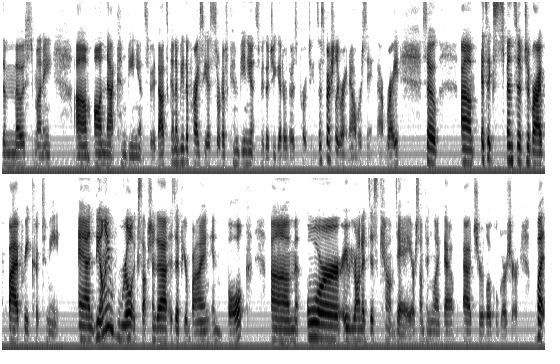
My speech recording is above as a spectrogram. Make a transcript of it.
the most money um, on that convenience food. That's going to be the priciest sort of convenience food that you get are those proteins, especially right now we're seeing that, right? So um, it's expensive to buy, buy pre cooked meat. And the only real exception to that is if you're buying in bulk um, or you're on a discount day or something like that at your local grocer. But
